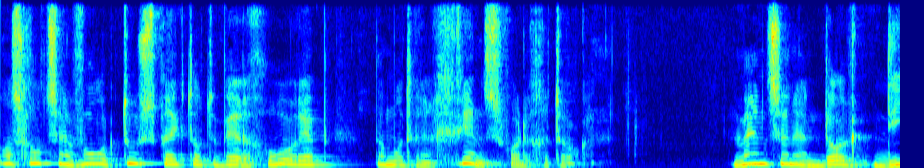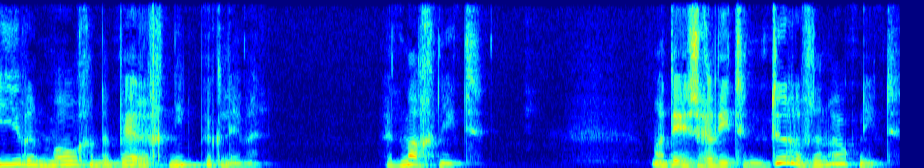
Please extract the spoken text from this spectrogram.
Als God zijn volk toespreekt op de berg Horeb, dan moet er een grens worden getrokken. Mensen en dieren mogen de berg niet beklimmen. Het mag niet. Maar de Israëlieten durfden ook niet.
